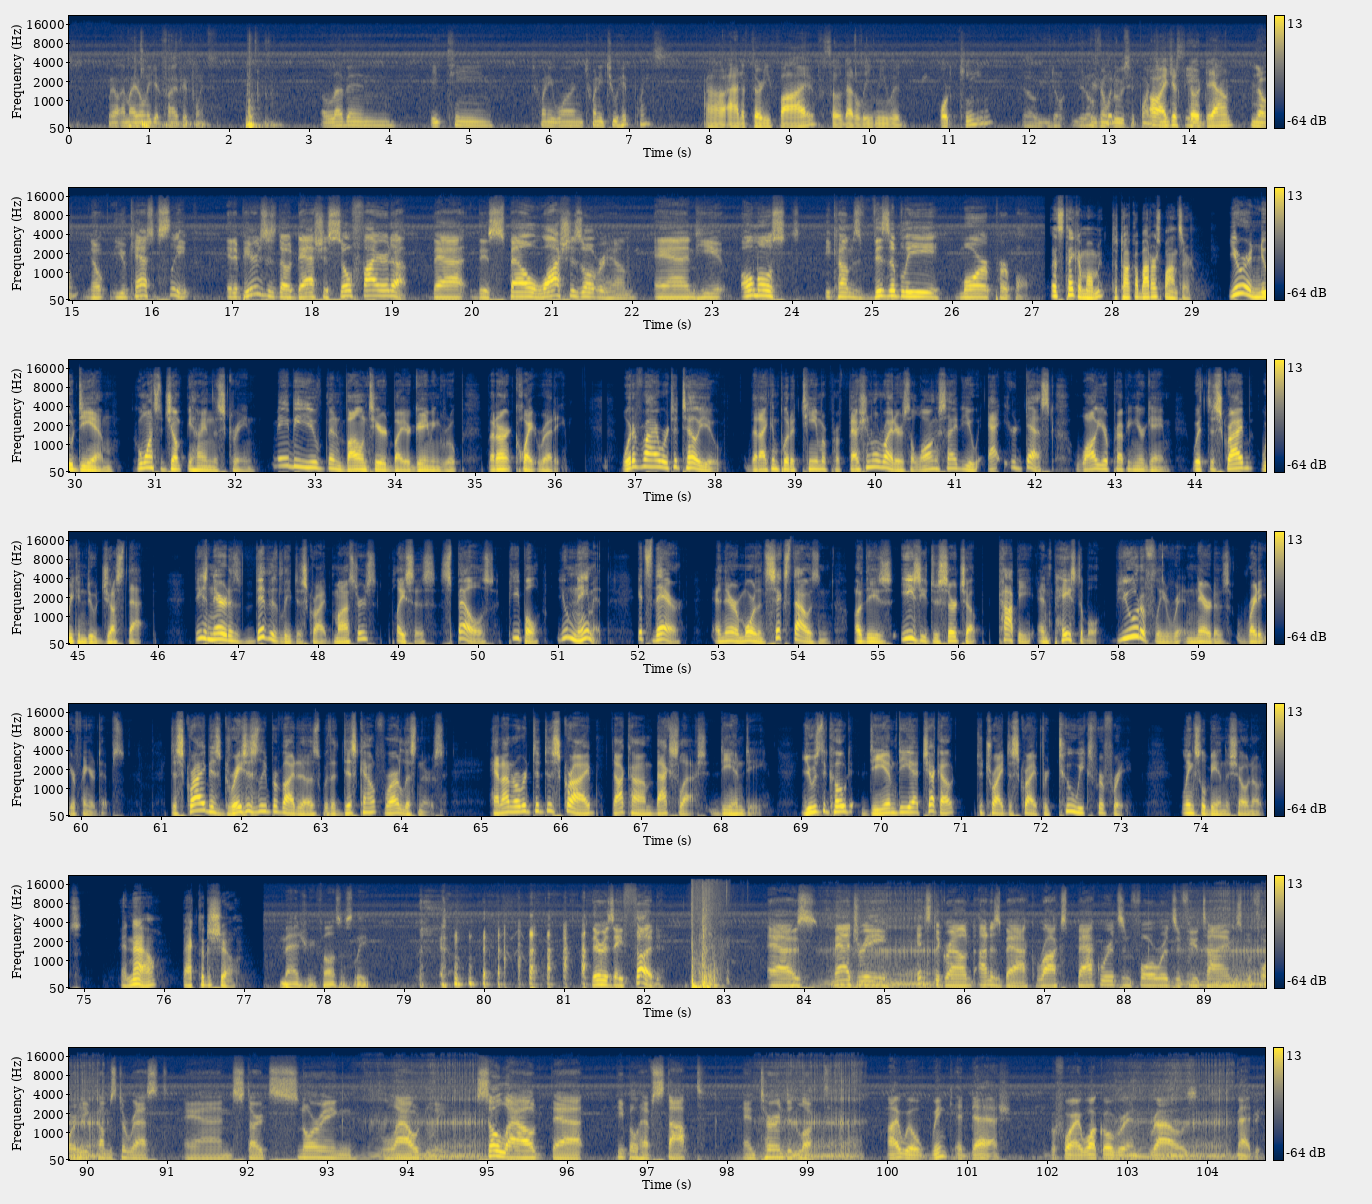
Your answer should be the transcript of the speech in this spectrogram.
Well, I might only get five hit points. 11, 18, 21, 22 hit points. Uh, out of 35, so that'll leave me with 14. No, you don't. You don't. You don't put- lose hit points. Oh, I just go down. no. Nope. You cast sleep. It appears as though Dash is so fired up that the spell washes over him and he almost becomes visibly more purple. Let's take a moment to talk about our sponsor. You're a new DM who wants to jump behind the screen. Maybe you've been volunteered by your gaming group but aren't quite ready. What if I were to tell you that I can put a team of professional writers alongside you at your desk while you're prepping your game? With DSCRYB, we can do just that. These narratives vividly describe monsters, places, spells, people, you name it. It's there. And there are more than 6,000 of these easy to search up, copy, and pastable, beautifully written narratives right at your fingertips. DSCRYB has graciously provided us with a discount for our listeners. Head on over to dscryb.com backslash DMD. Use the code DMD at checkout to try DSCRYB for two weeks for free. Links will be in the show notes. And now, back to the show. Madry falls asleep. There is a thud as Madry hits the ground on his back, rocks backwards and forwards a few times before he comes to rest and starts snoring loudly. So loud that people have stopped and turned and looked. I will wink at Dash before I walk over and rouse Madry.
